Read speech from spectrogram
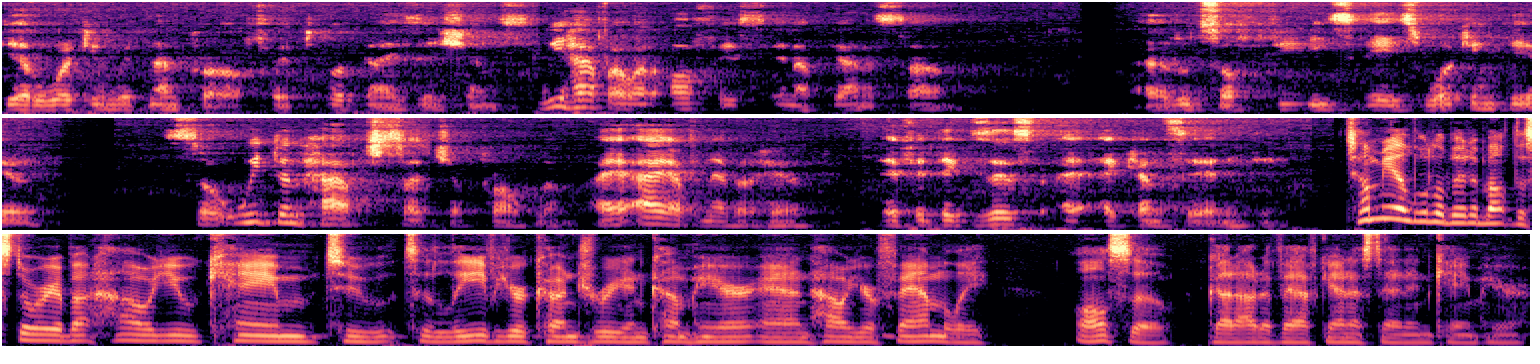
they are working with non-profit organizations. We have our office in Afghanistan. Uh, Roots of Peace is working there. So we don't have such a problem. I, I have never heard. If it exists, I, I can't say anything. Tell me a little bit about the story about how you came to, to leave your country and come here, and how your family also got out of Afghanistan and came here.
